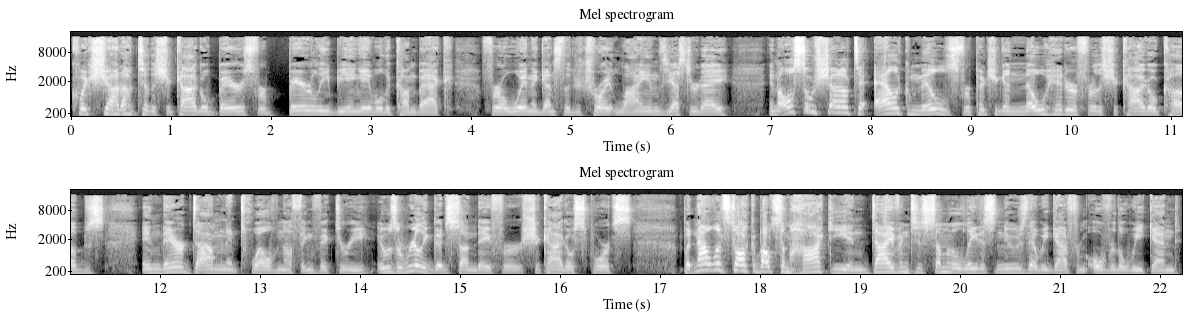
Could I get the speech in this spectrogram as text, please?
quick shout out to the Chicago Bears for barely being able to come back for a win against the Detroit Lions yesterday. And also shout out to Alec Mills for pitching a no hitter for the Chicago Cubs in their dominant 12 0 victory. It was a really good Sunday for Chicago sports. But now let's talk about some hockey and dive into some of the latest news that we got from over the weekend.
